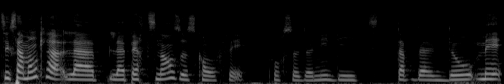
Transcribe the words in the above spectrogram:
sais, que ça montre la, la- la pertinence de ce qu'on fait pour se donner des petites tapes dans le dos. Mais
